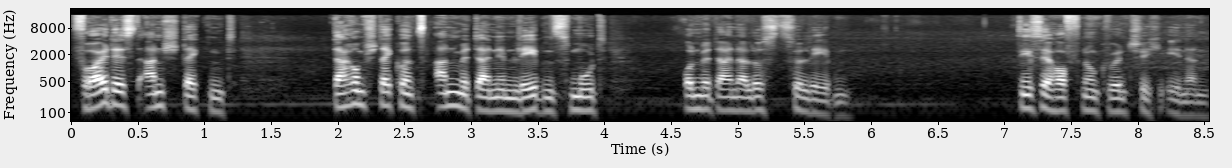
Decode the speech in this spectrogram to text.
Freude ist ansteckend. Darum steck uns an mit deinem Lebensmut und mit deiner Lust zu leben. Diese Hoffnung wünsche ich Ihnen.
